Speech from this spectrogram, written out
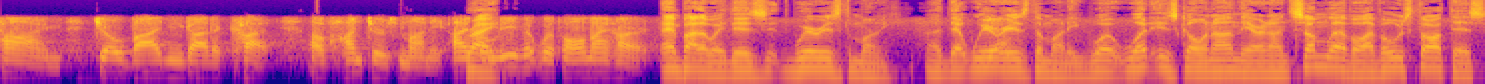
time Joe Biden got a cut of Hunter's money. I right. believe it with all my heart. And by the way, there's where is the money? Uh, that where yeah. is the money? What what is going on there? And on some level, I've always thought this.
